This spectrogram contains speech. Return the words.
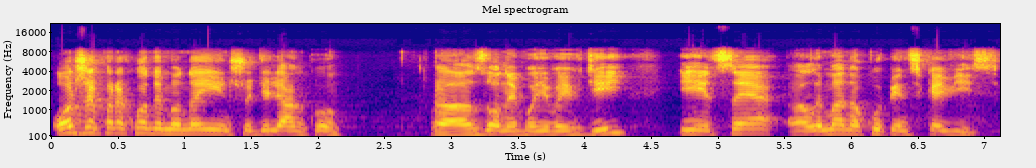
Отже, переходимо на іншу ділянку е, зони бойових дій і це е, Лимано-Куп'янська вісь.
